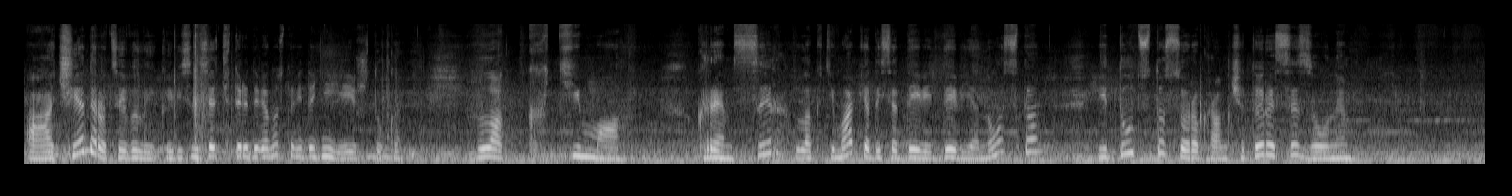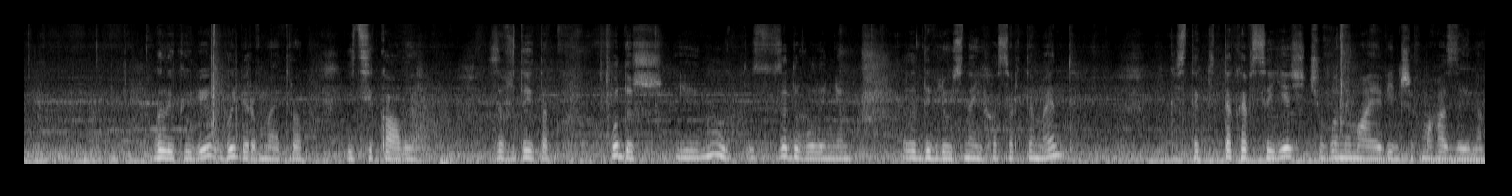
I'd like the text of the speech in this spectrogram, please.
А чеддер оцей великий 84,90 від однієї штуки. Лактіма. Крем-сир, лактіма 59,90. І тут 140 грам, 4 сезони. Великий вибір в метро і цікавий. Завжди так ходиш і ну, з задоволенням дивлюсь на їх асортимент. Якесь так, таке все є, чого немає в інших магазинах.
